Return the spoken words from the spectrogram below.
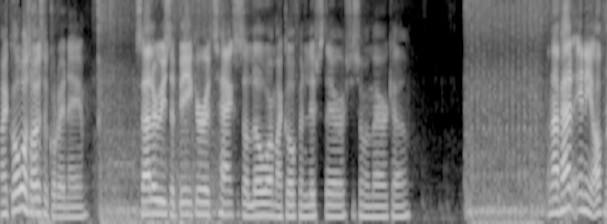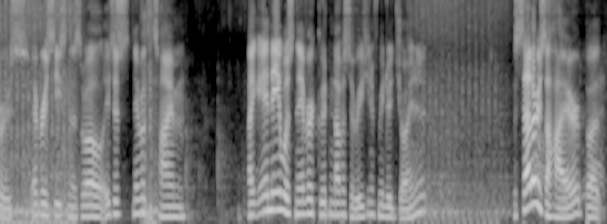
My goal was always to go to NA. Salaries are bigger, taxes are lower. My girlfriend lives there. She's from America. And I've had any offers every season as well. It's just never the time. Like NA was never good enough as a region for me to join it. The salaries are higher, but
